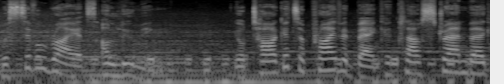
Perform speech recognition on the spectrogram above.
where civil riots are looming. Your targets are private banker Klaus Strandberg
